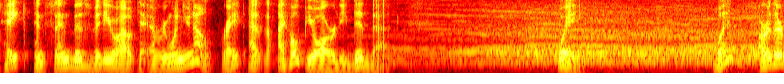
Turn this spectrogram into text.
take and send this video out to everyone you know. Right? As, I hope you already did that. Wait, what? Are there?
